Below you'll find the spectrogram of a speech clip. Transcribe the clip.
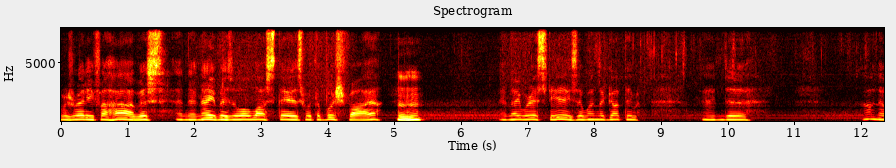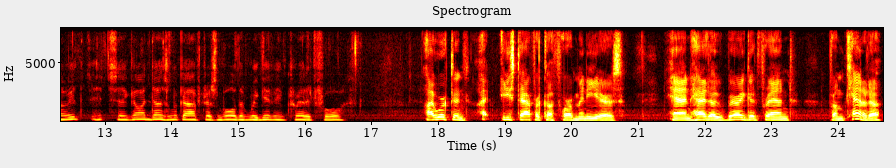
was ready for harvest and their neighbors all lost theirs with the bushfire. Mm-hmm. And they were SDAs, the one that got them. And uh, oh no, it, it's uh, God does look after us more than we give Him credit for. I worked in uh, East Africa for many years, and had a very good friend from Canada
